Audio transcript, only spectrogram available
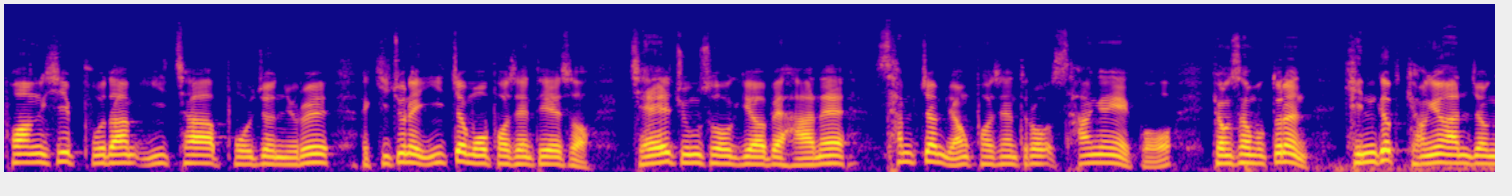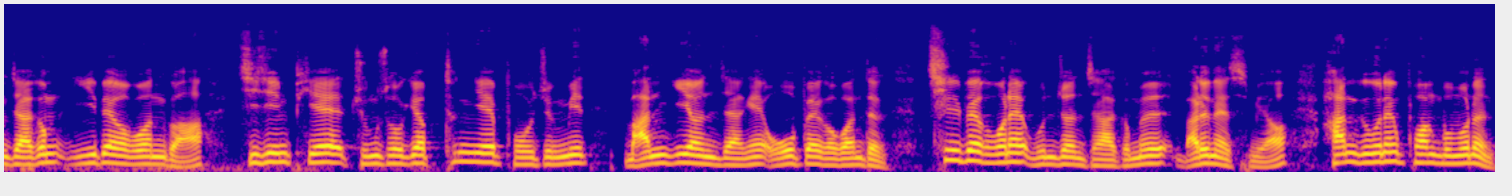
포항시 부담 2차 보전율을 기존의 2.5%에서 재중소기업에 한해 3.0%로 상향했고 경상북도는 긴급 경영안정자금 200억 원과 지진 피해 중소기업 특례 보증 및 만기 연장에 500억 원 등 700억 원의 운전 자금을 마련했으며 한국은행 포항부문은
